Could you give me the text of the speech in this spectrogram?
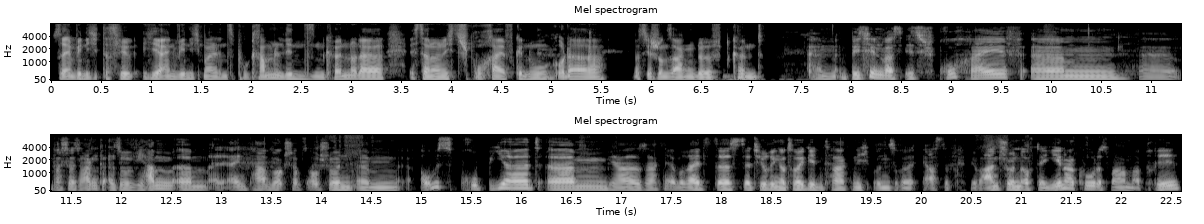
So ein wenig, dass wir hier ein wenig mal ins Programm linsen können? Oder ist da noch nichts spruchreif genug oder was ihr schon sagen dürft, könnt? Ähm, ein bisschen was ist spruchreif. Ähm, äh, was wir sagen, also wir haben ähm, ein paar Workshops auch schon ähm, ausprobiert. Ähm, wir sagten ja bereits, dass der Thüringer Zeugentag nicht unsere erste. Wir waren schon auf der Jenaco, das war im April.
